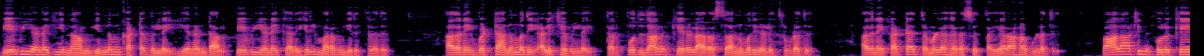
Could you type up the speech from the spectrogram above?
பேபி அணையை நாம் இன்னும் கட்டவில்லை. ஏனென்றால் பேபி அணைக்கு அருகில் மரம் இருக்கிறது. அதனை வெட்ட அனுமதி அளிக்கவில்லை. தற்போதுதான் கேரள அரசு அனுமதி அளித்துள்ளது. அதனை கட்ட தமிழக அரசு தயாராக உள்ளது. பாலாற்றின் குறுக்கே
